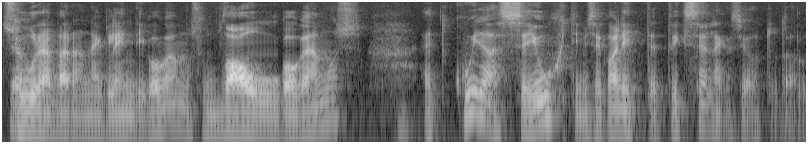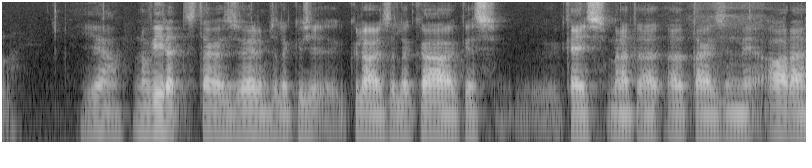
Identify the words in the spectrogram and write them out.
suurepärane kliendi kogemus, vau kogemus. Et kuidas see juhtimise kvaliteet võiks sellega seotud olla? ja no viidates tagasi su eelmisele külalisele ka, kes käis mõned ajad tagasi siin Aare,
